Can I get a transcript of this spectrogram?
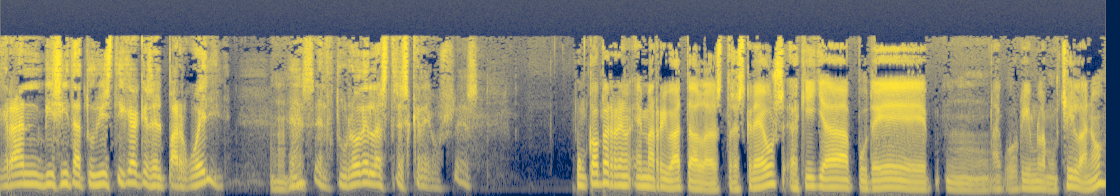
gran visita turística, que és el Parc Güell. Uh -huh. És el turó de les Tres Creus. És... Un cop hem arribat a les Tres Creus, aquí ja poder mm, obrim la motxilla, no?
